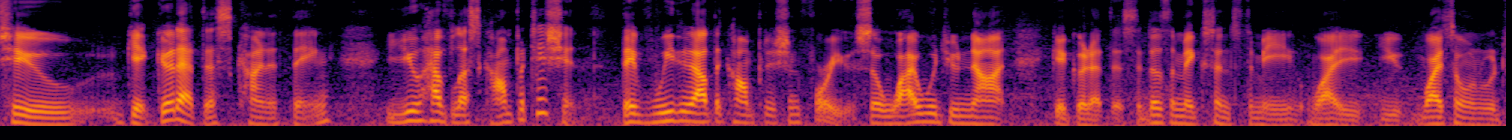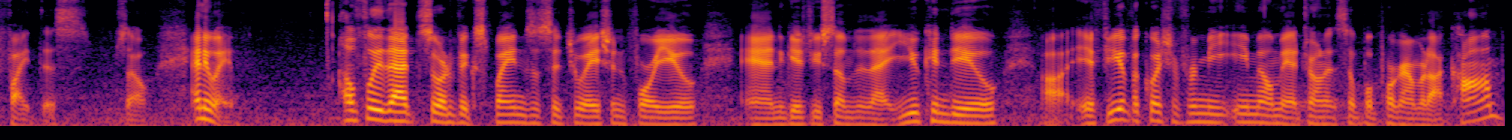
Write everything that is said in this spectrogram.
to get good at this kind of thing, you have less competition. They've weeded out the competition for you. So why would you not get good at this? It doesn't make sense to me why you why someone would fight this. So anyway, hopefully that sort of explains the situation for you and gives you something that you can do. Uh, if you have a question for me, email me at john at simpleprogrammer.com.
